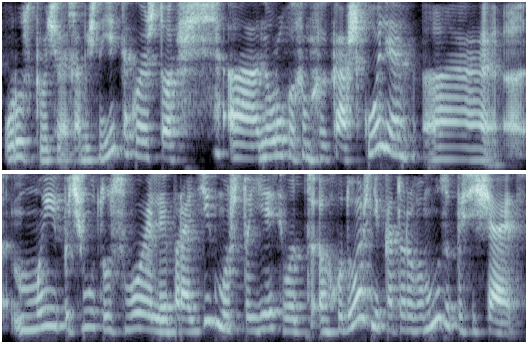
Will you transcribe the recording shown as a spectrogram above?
У русского человека обычно есть такое, что э, на уроках МХК в школе э, мы почему-то усвоили парадигму, что есть вот художник, которого муза посещает,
